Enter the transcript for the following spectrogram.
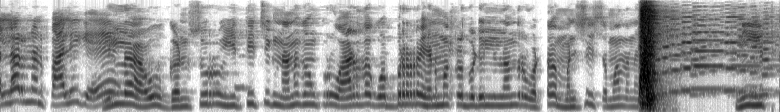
ಎಲ್ಲಾರು ನನ್ನ ಪಾಲಿಗೆ? ಇಲ್ಲ ಅವು ಗಂಡಸರು ಇತ್ತೀಚಿಗೆ ನನಗಂಕರು ವಾರದಾಗ ಒಬ್ಬರ ಹೆಣ್ಮಕ್ಳು ಬಡಿಲಿಲ್ಲ ಅಂದ್ರೆ ಒಟ್ಟ ಮನ್ಸಿಗೆ ಸಮಾಧಾನ. ನೀ ಇಟ್ಟ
